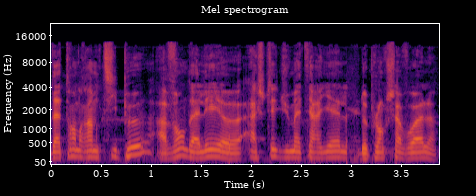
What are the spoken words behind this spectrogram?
d'attendre un petit peu avant d'aller euh, acheter du matériel de planche à voile?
